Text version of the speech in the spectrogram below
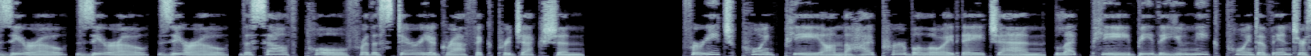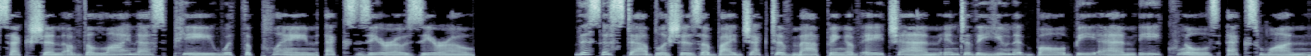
0, 0, 0, the south pole for the stereographic projection. For each point P on the hyperboloid Hn, let P be the unique point of intersection of the line SP with the plane x00. This establishes a bijective mapping of Hn into the unit ball Bn equals x1,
